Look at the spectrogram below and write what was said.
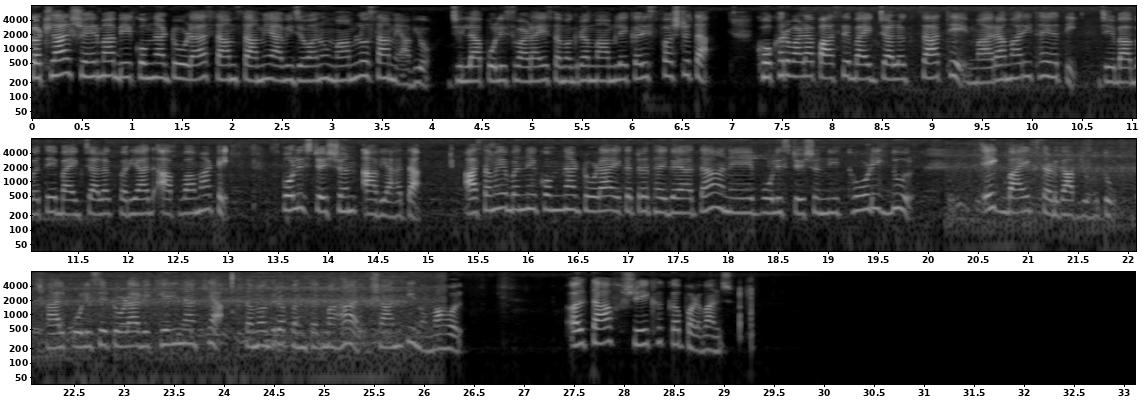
કઠલાલ શહેરમાં બે કોમના ટોળા સામ સામે આવી જવાનો મામલો સામે આવ્યો. જિલ્લા પોલીસવાળાએ સમગ્ર મામલે કરી સ્પષ્ટતા. ખોખરવાડા પાસે બાઇક ચાલક સાથે મારામારી થઈ હતી, જે બાબતે બાઇક ચાલક ફરિયાદ આપવા માટે પોલીસ સ્ટેશન આવ્યા હતા. આ સમયે બંને કોમના ટોળા એકત્ર થઈ ગયા હતા અને પોલીસ સ્ટેશનની થોડીક દૂર એક બાઇક સળગાવ્યું હતું. હાલ પોલીસે ટોળા વિખેરી નાખ્યા. સમગ્ર પંથકમાં હાલ શાંતિનો માહોલ. અલ્તાફ શેખ કપડવંજ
